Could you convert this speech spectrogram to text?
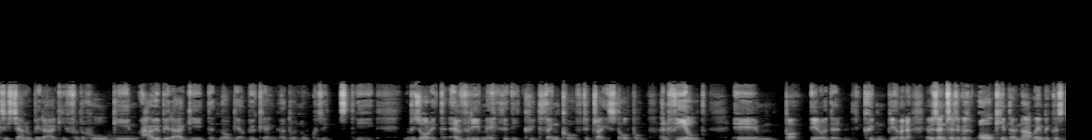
Cristiano Biraghi for the whole game. How Biraghi did not get a booking, I don't know, because he, he resorted to every method he could think of to try to stop him and failed. Um, but you know, couldn't be. I mean, it was interesting because it all came down that way because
